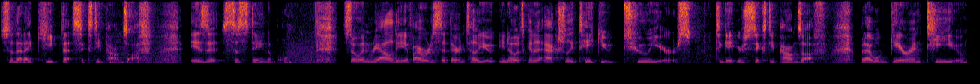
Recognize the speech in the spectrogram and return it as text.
so that I keep that 60 pounds off? Is it sustainable? So, in reality, if I were to sit there and tell you, you know, it's going to actually take you two years to get your 60 pounds off, but I will guarantee you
